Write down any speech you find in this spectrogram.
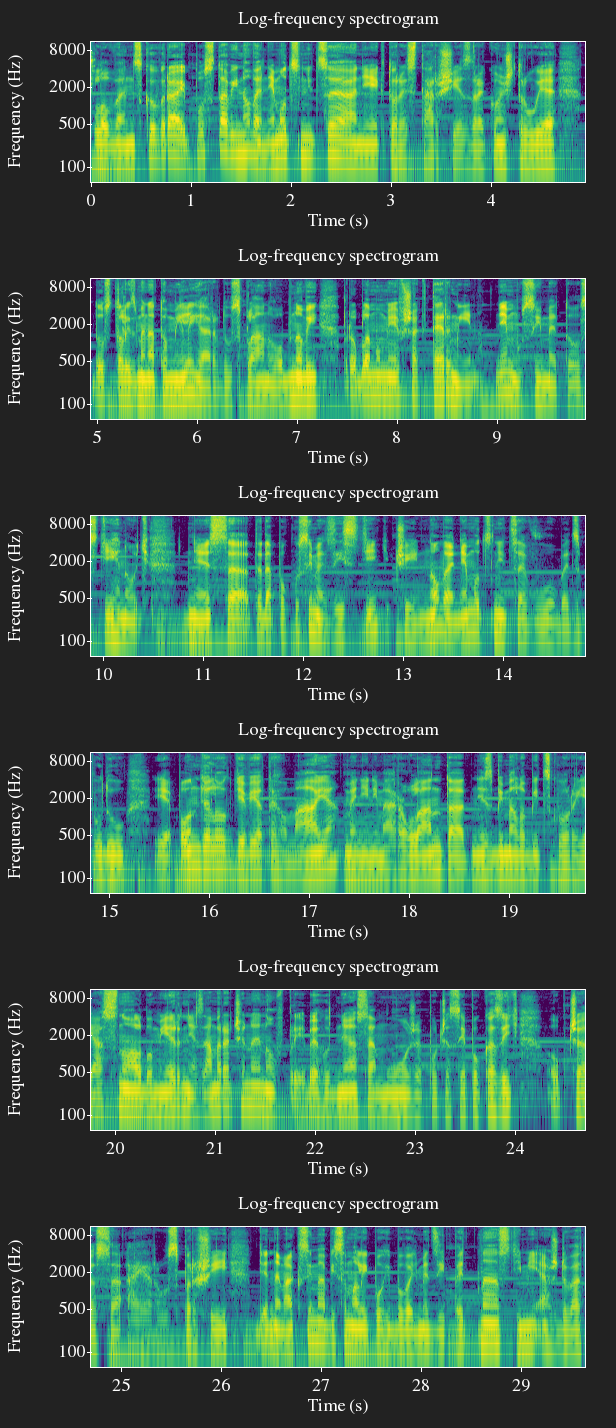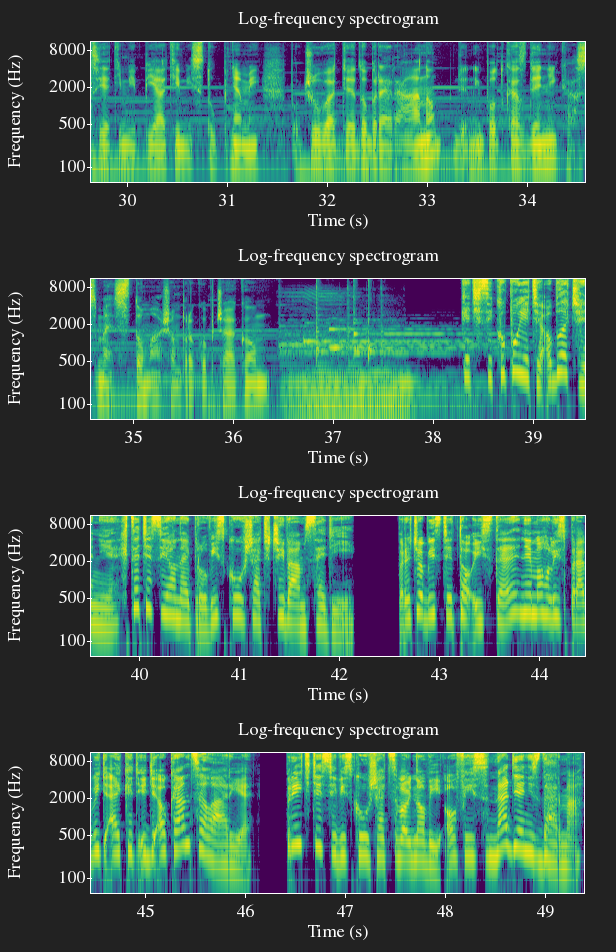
Slovensko vraj postaví nové nemocnice a niektoré staršie zrekonštruuje. Dostali sme na to miliardu z plánu obnovy, problémom je však termín. Nemusíme to stihnúť. Dnes sa teda pokúsime zistiť, či nové nemocnice vôbec budú. Je pondelok 9. mája, meniny má Roland a dnes by malo byť skôr jasno alebo mierne zamračené, no v priebehu dňa sa môže počasie pokaziť, občas sa aj rozprší. Denné maxima by sa mali pohybovať medzi 15 až 25 stupňami. Počúvate Dobré ráno, denný podcast denníka Sme s Tomášom Prokopčákom. Keď si kupujete oblečenie, chcete si ho najprv vyskúšať, či vám sedí. Prečo by ste to isté nemohli spraviť aj keď ide o kancelárie? Príďte si vyskúšať svoj nový office na deň zdarma.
